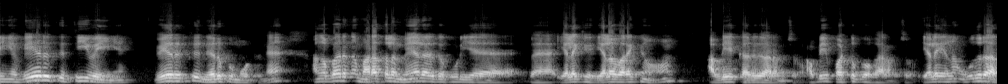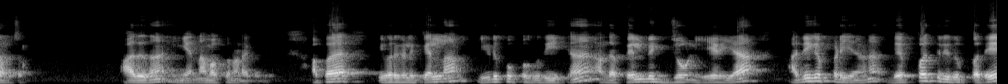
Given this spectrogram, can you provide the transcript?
நீங்க வேருக்கு தீ வைங்க. வேருக்கு நெருப்பு மூட்டுங்க. அங்கே பாருங்க மரத்தில் மேலே இருக்கக்கூடிய இலைக்கு இலை வரைக்கும் அப்படியே கருக ஆரம்பிச்சிடும் அப்படியே பட்டு போக ஆரம்பிச்சிடும் இலையெல்லாம் உதிர ஆரம்பிச்சிடும் அதுதான் இங்கே நமக்கும் நடக்குது. அப்போ இவர்களுக்கு எல்லாம் இடுப்பு பகுதி அந்த பெல்விக் ஜோன் ஏரியா அதிகப்படியான வெப்பத்தில் இருப்பதே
